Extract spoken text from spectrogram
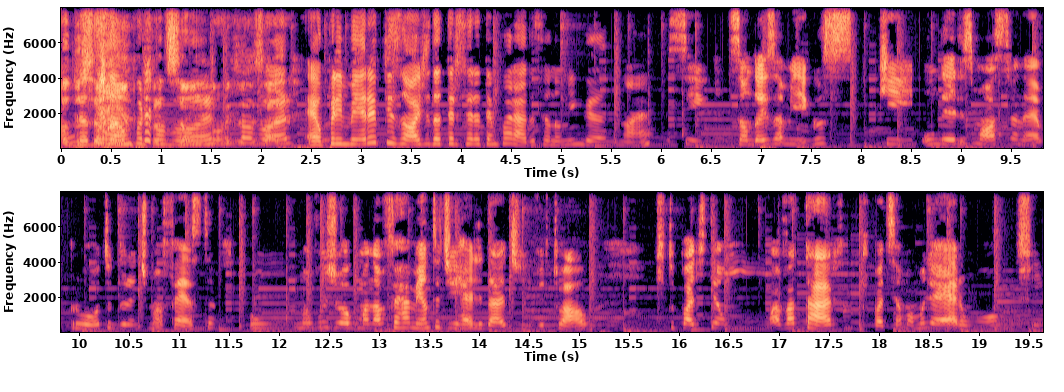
Produção, Produção, por produção, favor. nome Por episódio. favor. É o primeiro episódio da terceira temporada, se eu não me engano, não é? Sim, são dois amigos que um deles mostra, né, pro outro durante uma festa um novo jogo, uma nova ferramenta de realidade virtual que tu pode ter um, um avatar, que pode ser uma mulher, um homem, enfim.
